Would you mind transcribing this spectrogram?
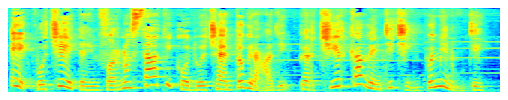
e cuocete in forno statico a 200 gradi per circa 25 minuti.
